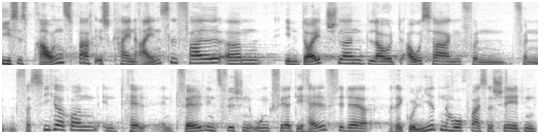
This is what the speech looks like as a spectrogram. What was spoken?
Dieses Braunsbach ist kein Einzelfall. Ähm, in Deutschland, laut Aussagen von, von Versicherern, entfällt inzwischen ungefähr die Hälfte der regulierten Hochwasserschäden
